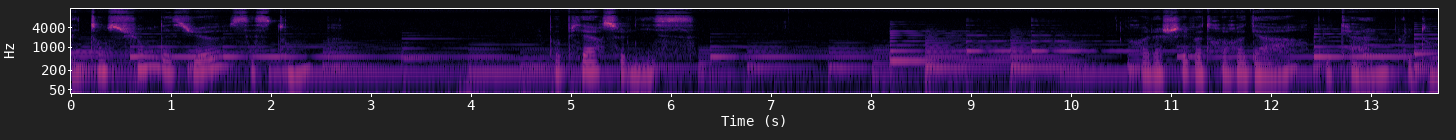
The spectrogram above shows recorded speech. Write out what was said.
les tensions des yeux s'estompent paupières se lissent. Relâchez votre regard plus calme, plus doux.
